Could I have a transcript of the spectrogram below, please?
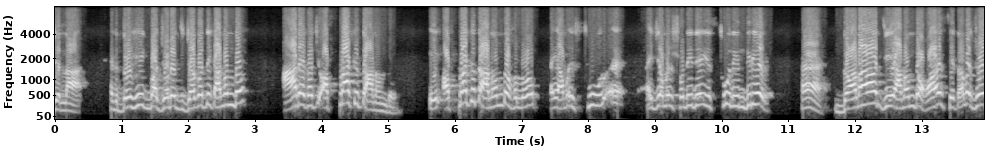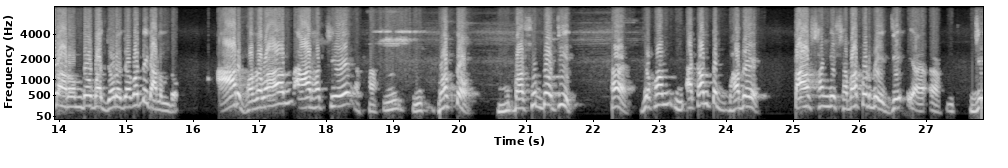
যে না দৈহিক বা জড় জাগতিক আনন্দ আর এক হচ্ছে অপ্রাকৃত আনন্দ। এই অপ্রাকৃত আনন্দ হলো এই আমার স্থূল এই যে আমাদের শরীরে স্থূল ইন্দ্রিয়ের হ্যাঁ দড়া যে আনন্দ হয় সেটা হলো জোর আনন্দ বা জোর জগতিক আনন্দ। আর ভগবান আর হচ্ছে ভক্ত বা শুদ্ধ চিত হ্যাঁ যখন একান্ত ভাবে তার সঙ্গে সেবা করবে যে যে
